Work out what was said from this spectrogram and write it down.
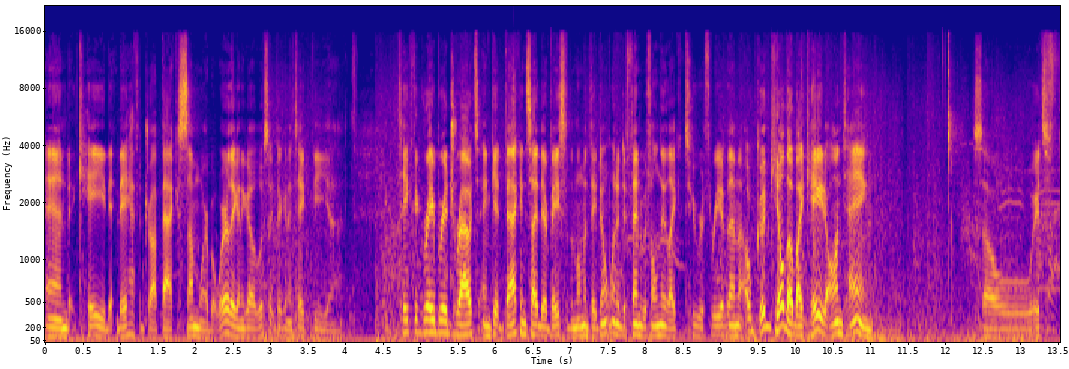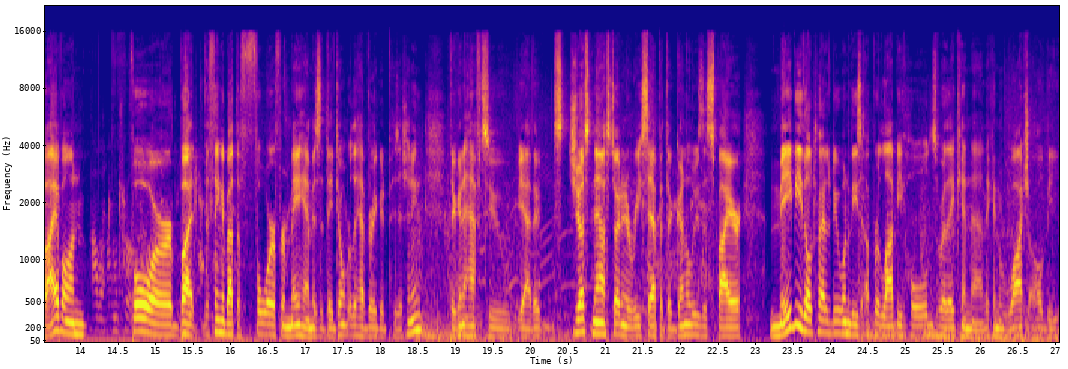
and Cade. They have to drop back somewhere, but where are they going to go? Looks like they're going to take the uh, take the Gray Bridge route and get back inside their base at the moment. They don't want to defend with only like two or three of them. Oh, good kill though by Cade on Tang. So it's five on four, but the thing about the four for Mayhem is that they don't really have very good positioning. They're going to have to, yeah, they're just now starting to reset, but they're going to lose the Spire. Maybe they'll try to do one of these upper lobby holds where they can uh, they can watch all the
